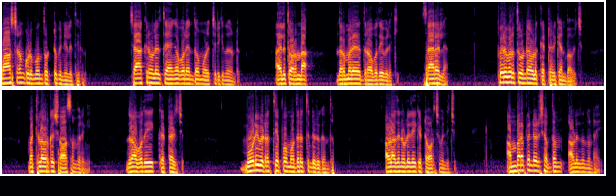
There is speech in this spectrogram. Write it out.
മാസ്റ്ററും കുടുംബവും തൊട്ടു പിന്നിലെത്തിയിരുന്നു. ചാക്കിനുള്ളിൽ തേങ്ങ പോലെ എന്തോ മുഴച്ചിരിക്കുന്നതുണ്ട് അതിൽ തുറണ്ട നിർമ്മല ദ്രൗപദിയെ വിലക്കി. സാരമില്ല. പെറുപെറുത്തുകൊണ്ട് അവൾ കെട്ടഴിക്കാൻ ഭാവിച്ചു. മറ്റുള്ളവർക്ക് ശ്വാസം വിലങ്ങി. ദ്രൗപദി കെട്ടഴിച്ചു. മൂടി വിടർത്തിയപ്പോൾ മധുരത്തിന്റെ ഒരു ഗന്ധം അവൾ അതിനുള്ളിലേക്ക് ടോർച്ച് മിന്നിച്ചു. അമ്പരപ്പിന്റെ ഒരു ശബ്ദം അവളിൽ നിന്നുണ്ടായി.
